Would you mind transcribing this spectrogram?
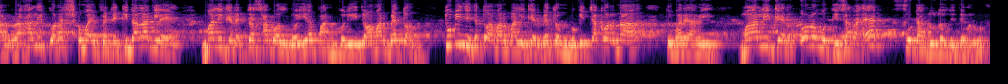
আর রাখালি করার সময় পেটে কিনা লাগলে মালিকের একটা ছাগল দইয়া পান করি এটা আমার বেতন। তুমি যেহেতু আমার মালিকের বেতন ভুগি চাকর না, তোমারে আমি মালিকের অনুমতি ছাড়া এক ফোঁটা দুধও দিতে পারব না।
